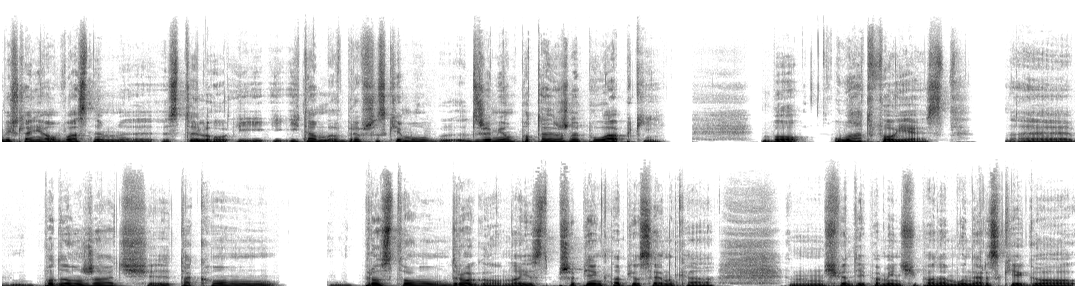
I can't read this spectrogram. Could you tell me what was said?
myślenia o własnym y, stylu, i, i, i tam wbrew wszystkiemu drzemią potężne pułapki, bo łatwo jest e, podążać y, taką prostą drogą. No jest przepiękna piosenka mm, świętej pamięci pana Młynarskiego,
